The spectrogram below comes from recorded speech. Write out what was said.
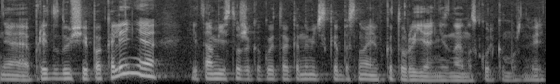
э, предыдущие поколения, и там есть тоже какое-то экономическое обоснование, в которое я не знаю, насколько можно верить.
